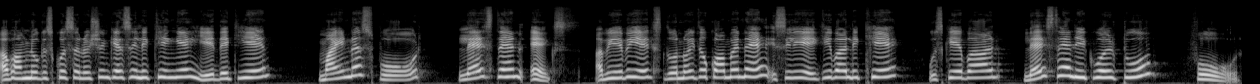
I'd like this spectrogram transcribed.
अब हम लोग इसको सोल्यूशन कैसे लिखेंगे ये देखिए minus four less than x अब ये भी एक्स दोनों ही तो कॉमन है इसीलिए एक ही बार लिखिए उसके बाद less than equal to four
